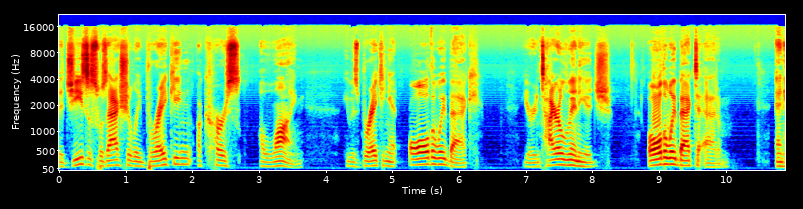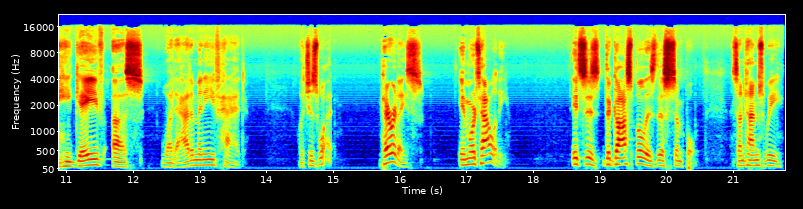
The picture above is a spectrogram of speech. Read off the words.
That Jesus was actually breaking a curse, a line. He was breaking it all the way back your entire lineage, all the way back to Adam. And he gave us what Adam and Eve had, which is what? Paradise, immortality. It's as, the gospel is this simple. Sometimes we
